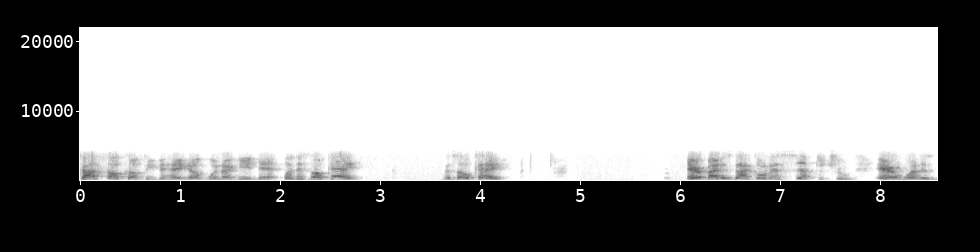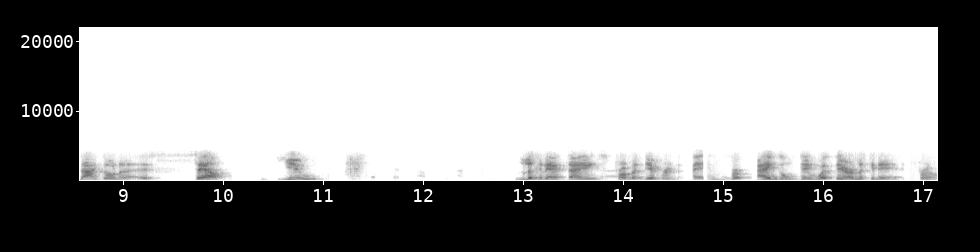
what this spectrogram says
God saw some people hang up when I get that, but it's okay. It's okay. Everybody's not going to accept the truth. Everyone is not going to accept you looking at things from a different angle than what they're looking at it from.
